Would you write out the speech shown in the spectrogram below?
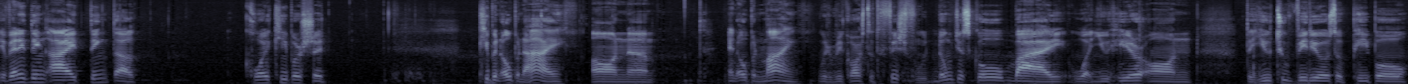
if anything, I think the koi keeper should keep an open eye on um, an open mind with regards to the fish food. Don't just go by what you hear on the YouTube videos of people,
